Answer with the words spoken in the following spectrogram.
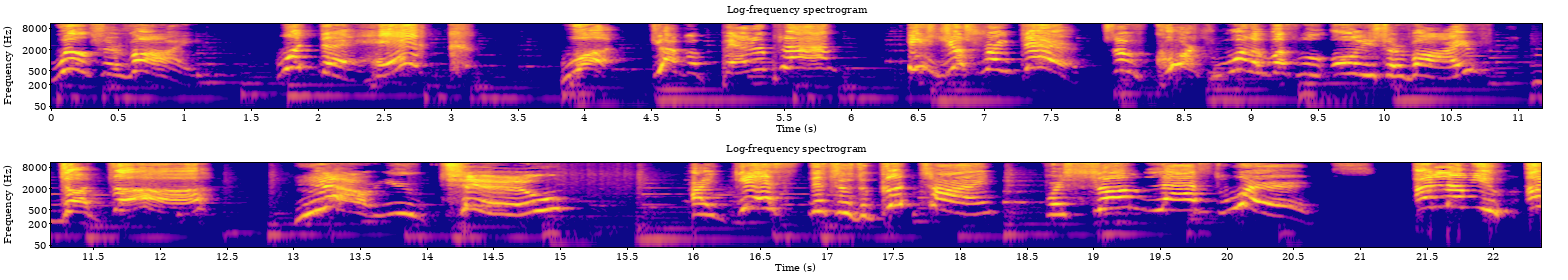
will survive. What the heck? What? Do you have a better plan? He's just right there. So of course one of us will only survive. Duh duh. Now you two! I guess this is a good time for some last words. I love you. I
